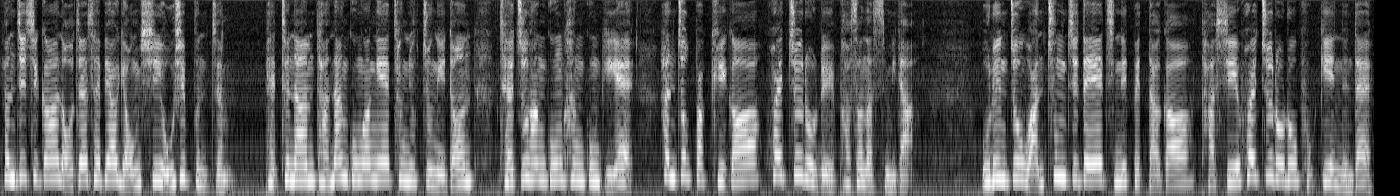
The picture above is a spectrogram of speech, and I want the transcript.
현지 시간 어제 새벽 0시 50분쯤 베트남 다낭 공항에 착륙 중이던 제주항공 항공기의 한쪽 바퀴가 활주로를 벗어났습니다. 오른쪽 완충지대에 진입했다가 다시 활주로로 복귀했는데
